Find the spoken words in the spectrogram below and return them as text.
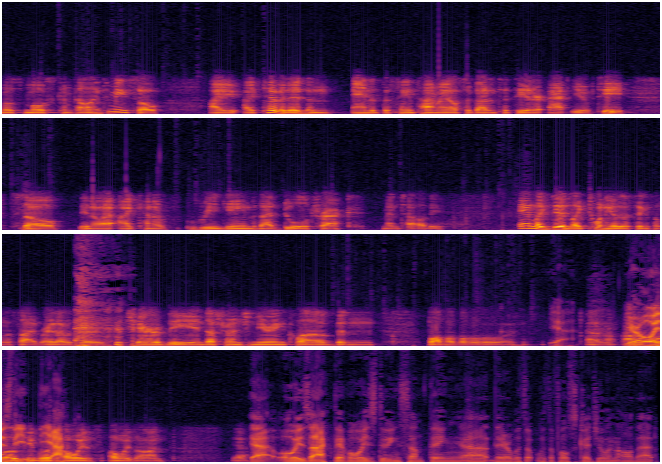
was most compelling to me. So I, I pivoted and, and at the same time I also got into theater at U of T. So, you know, I, I kind of regained that dual track mentality. And like did like 20 other things on the side, right? I was the, the chair of the industrial engineering club and blah, blah, blah, blah, blah. Yeah. I don't know. You're I'm always one of those the- people the that's always, always on. Yeah, always active, always doing something uh, there with a, with a full schedule and all that.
